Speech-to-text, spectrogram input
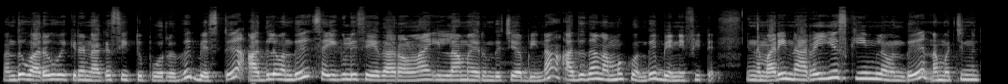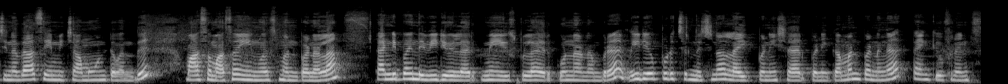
வந்து வரவு வைக்கிற நகை சீட்டு போடுறது பெஸ்ட்டு அதில் வந்து செய்குலி சேதாரம்லாம் இல்லாமல் இருந்துச்சு அப்படின்னா அதுதான் நமக்கு வந்து பெனிஃபிட் இந்த மாதிரி நிறைய ஸ்கீமில் வந்து நம்ம சின்ன சின்னதாக சேமிச்ச அமௌண்ட்டை வந்து மாதம் மாதம் இன்வெஸ்ட்மெண்ட் பண்ணலாம். கண்டிப்பாக இந்த வீடியோ எல்லாருக்குமே யூஸ்ஃபுல்லாக இருக்கும்னு நான் நம்புகிறேன் வீடியோ பிடிச்சிருந்துச்சுன்னா லைக் பண்ணி ஷேர் பண்ணி கமெண்ட் பண்ணுங்கள் தேங்க்யூ ஃப்ரெண்ட்ஸ்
